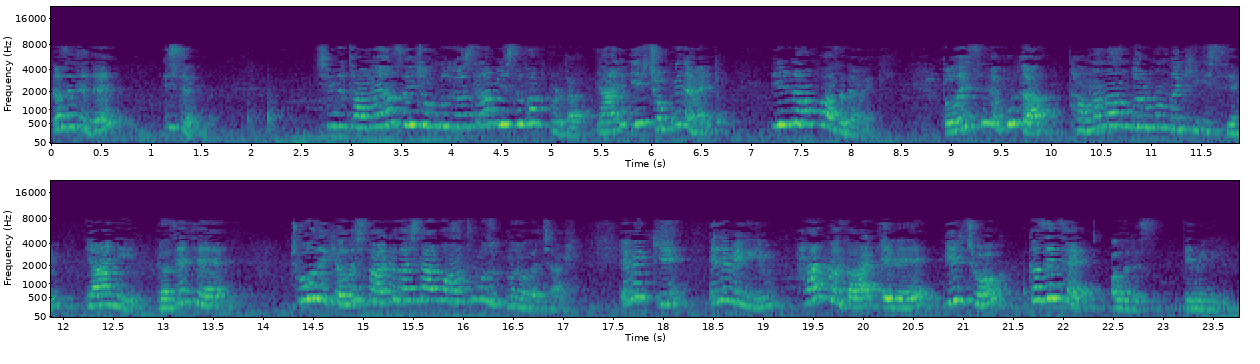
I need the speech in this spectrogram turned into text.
gazetede isim. Şimdi tamlayan sayı çokluğu gösteren bir sıfat burada. Yani birçok ne demek? Birden fazla demek. Dolayısıyla burada tamlanan durumundaki isim yani gazete çoğul eki alışta arkadaşlar bu antım bozukluğuna yol açar. Ki ne demeliyim? Her pazar eve birçok gazete alırız demeliyim.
